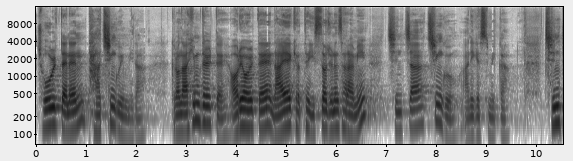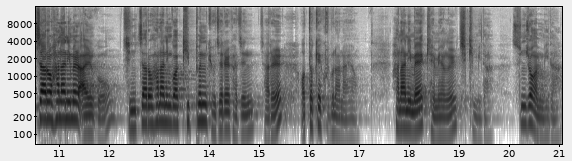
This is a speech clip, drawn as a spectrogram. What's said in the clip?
좋을 때는 다 친구입니다. 그러나 힘들 때, 어려울 때 나의 곁에 있어주는 사람이 진짜 친구 아니겠습니까? 진짜로 하나님을 알고 진짜로 하나님과 깊은 교제를 가진 자를 어떻게 구분하나요? 하나님의 계명을 지킵니다. 순종합니다.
